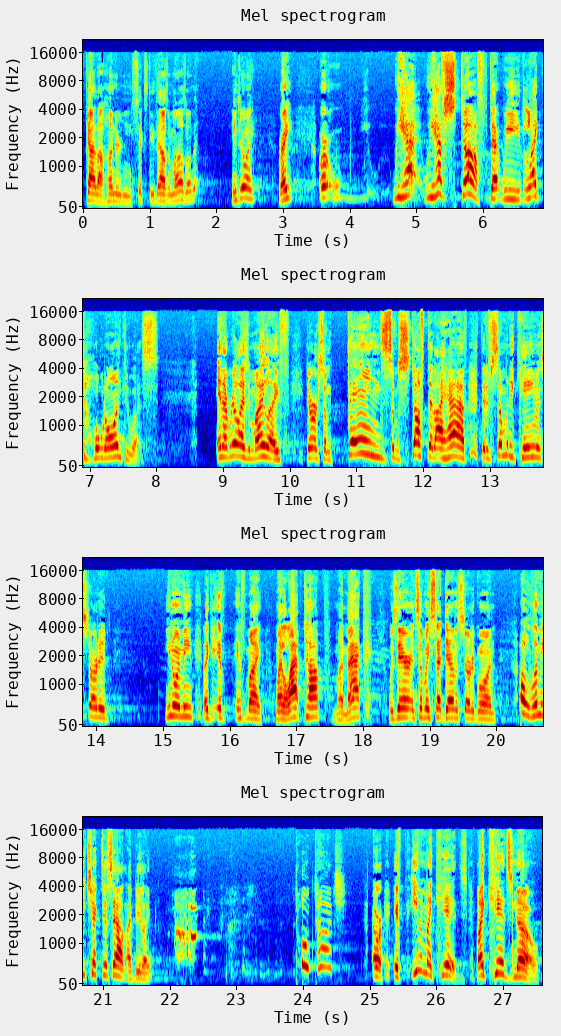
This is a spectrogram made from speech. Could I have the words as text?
Got 160,000 miles on it. Enjoy, right? Or we, ha- we have stuff that we like to hold on to us. And I realize in my life, there are some things, some stuff that I have that if somebody came and started, you know what I mean? Like if, if my, my laptop, my Mac was there and somebody sat down and started going, oh, let me check this out, I'd be like, don't touch or if even my kids, my kids know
